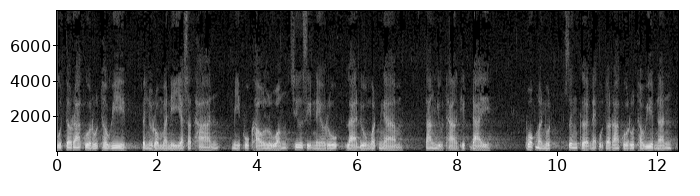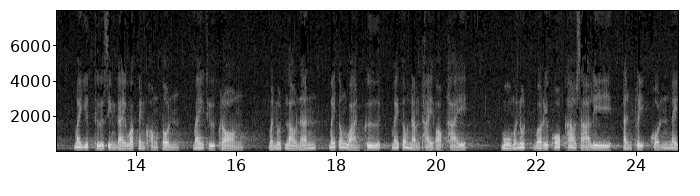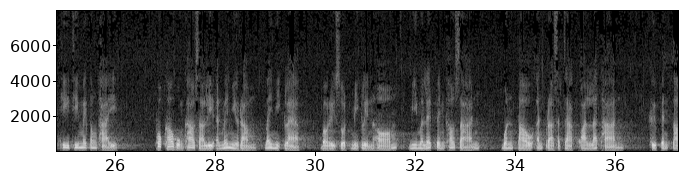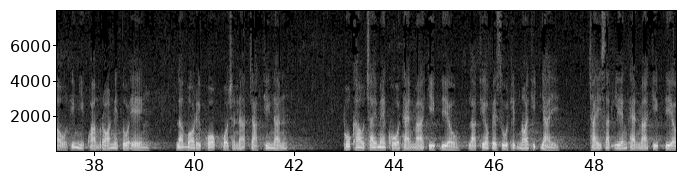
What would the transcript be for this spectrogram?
อุตรากุรุทวีปเป็นรมณียสถาน มีภูเขาหลวง ชื่อสิเนรุแลดูงดงาม ตั้งอยู่ทางทิศใด พวกมนุษย์ซึ่งเกิดในอุตรากุรุทวีปนั้น ไม่ยึดถือสิ่งใดว่าเป็นของตน ไม่ถือครอง มนุษย์เหล่านั้นไม่ต้องหวานพืช ไม่ต้องนำไถออกไถ หมู่มนุษย์บริโภคข้าวสาลี อันผลิผลในที่ที่ไม่ต้องไถ พวกเขาหุงข้าวสาลีอันไม่มีรำ ไม่มีแกลบบริสุทธิ์มีกลิ่นหอม มีเมล็ดเป็นข้าวสาร บนเตาอันปราศจากควันและทาน คือเป็นเตาที่มีความร้อนในตัวเอง และบริโภคโภชนะจากที่นั้น พวกเขาใช้แม่โคแทนม้ากีบเดียว แล้วเที่ยวไปสู่ทิศน้อยทิศใหญ่ ใช้สัตว์เลี้ยงแทนม้ากีบเดียว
